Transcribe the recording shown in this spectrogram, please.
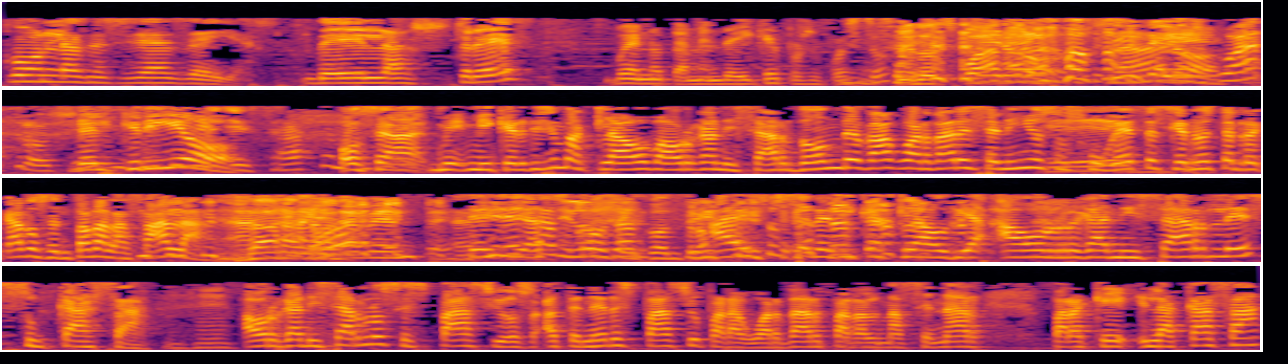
con las necesidades de ellas. De las tres, Bueno, también de Iker, por supuesto. De los cuatro. Pero- sí, de los cuatro. sí, Del crío. sí, exacto. O sea, mi, mi queridísima Clau va a organizar dónde va a guardar ese niño sus Eso. juguetes que no estén regados en toda la sala. Exactamente. De esas cosas, a eso se dedica Claudia, a organizarles su casa, a organizar los espacios, a tener espacio para guardar, para almacenar, para que la casa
